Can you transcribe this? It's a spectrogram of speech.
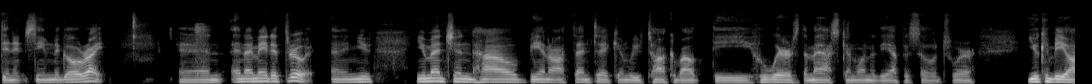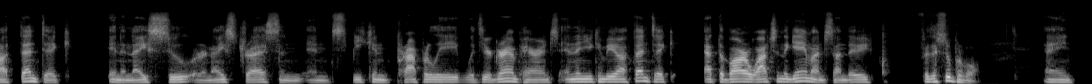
didn't seem to go right. And and I made it through it. And you you mentioned how being authentic, and we've talked about the who wears the mask on one of the episodes where you can be authentic in a nice suit or a nice dress and and speaking properly with your grandparents, and then you can be authentic at the bar watching the game on Sunday for the Super Bowl. And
